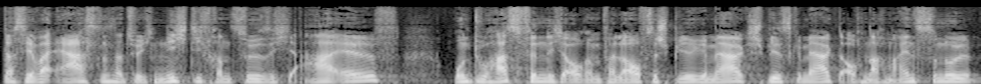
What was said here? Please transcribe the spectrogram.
das hier war erstens natürlich nicht die französische A11 und du hast, finde ich, auch im Verlauf des Spiels gemerkt, Spiels gemerkt, auch nach dem 1 zu 0,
